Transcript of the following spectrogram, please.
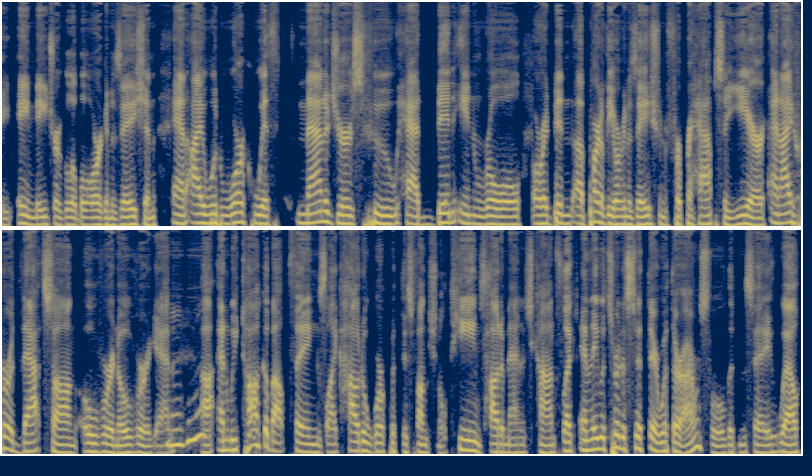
a, a major global organization and I would work with managers who had been in role or had been a part of the organization for perhaps a year. And I heard that song over and over again. Mm-hmm. Uh, and we talk about things like how to work with dysfunctional teams, how to manage conflict. And they would sort of sit there with their arms folded and say, well,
